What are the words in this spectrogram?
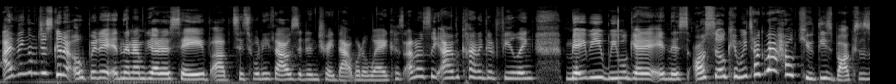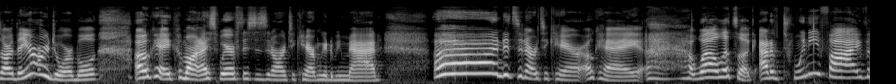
I think I'm just going to open it and then I'm going to save up to 20,000 2000 and trade that one away because honestly, I have a kind of good feeling maybe we will get it in this. Also, can we talk about how cute these boxes are? They are adorable. Okay, come on. I swear if this is an Arctic hare, I'm going to be mad. Ah, and it's an Arctic hare. Okay. Well, let's look. Out of 25,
